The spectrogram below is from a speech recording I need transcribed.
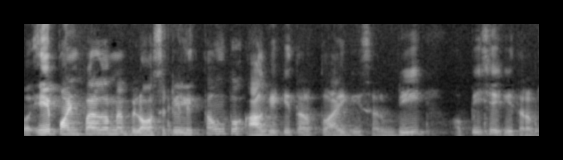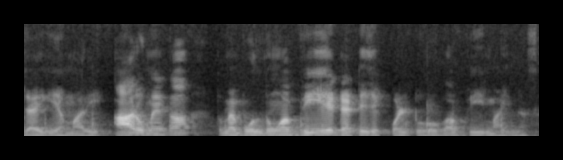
तो ए पॉइंट पर अगर मैं वेलोसिटी लिखता हूँ तो आगे की तरफ़ तो आएगी सर v और पीछे की तरफ़ जाएगी हमारी आर ओमेगा तो मैं बोल दूँगा v A that is equal to होगा वी माइनस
